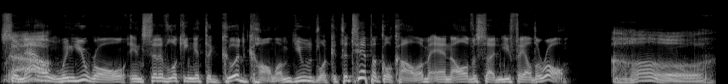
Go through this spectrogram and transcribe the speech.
So now Oh. when you roll, instead of looking at the good column, you would look at the typical column, and all of a sudden you fail the roll. Oh.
